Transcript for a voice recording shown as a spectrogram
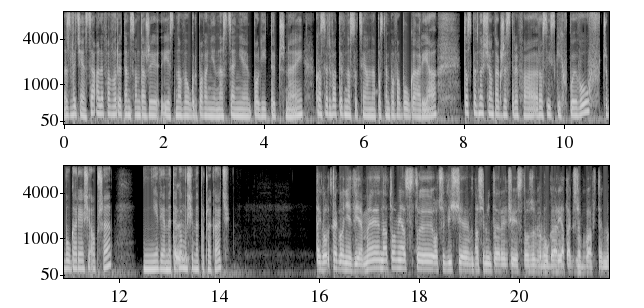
zwycięzca, ale faworytem sondaży jest nowe ugrupowanie na scenie politycznej. Konserwatywno-socjalna postępowa Bułgaria. To z pewnością także strefa rosyjskich wpływów. Czy Bułgaria się oprze? Nie wiemy tego, musimy poczekać. Tego, tego nie wiemy, natomiast y, oczywiście w naszym interesie jest to, żeby Bułgaria także była w tym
